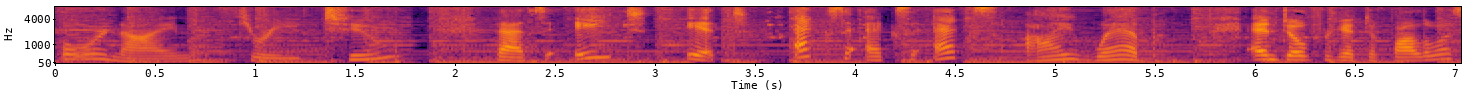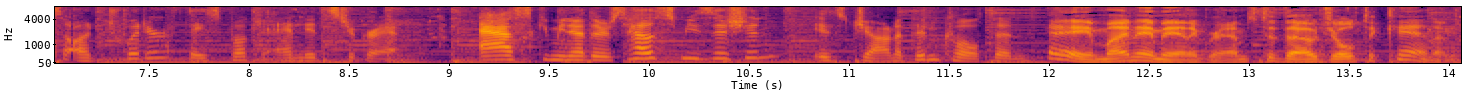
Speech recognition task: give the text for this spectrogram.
4932. That's 8 it XXX web. And don't forget to follow us on Twitter, Facebook, and Instagram. Ask Me Another's house musician is Jonathan Coulton. Hey, my name anagrams to Thou Jolt a Cannon.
